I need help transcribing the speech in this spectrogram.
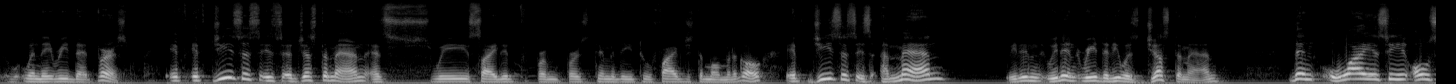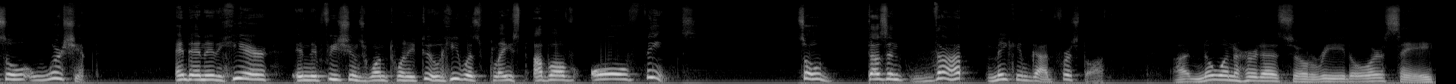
when they read that verse if, if Jesus is just a man, as we cited from 1 Timothy 2 5 just a moment ago, if Jesus is a man, we didn't, we didn't read that he was just a man, then why is he also worshiped? And then in here in Ephesians 1:22, he was placed above all things. So doesn't that make him God? First off, uh, no one heard us or read or say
